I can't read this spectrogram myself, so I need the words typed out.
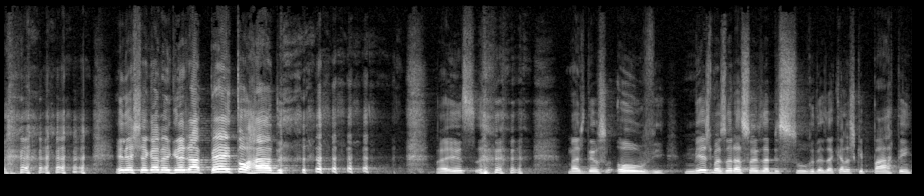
Ele ia chegar na igreja a pé e torrado. Não é isso? mas Deus ouve, mesmo as orações absurdas, aquelas que partem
